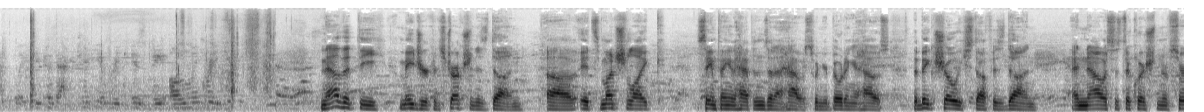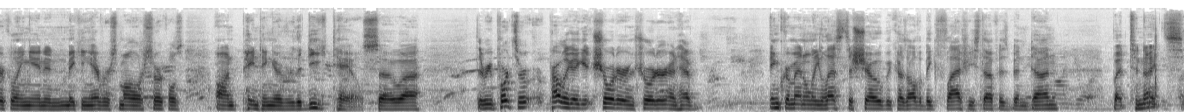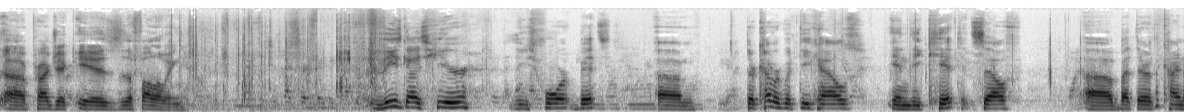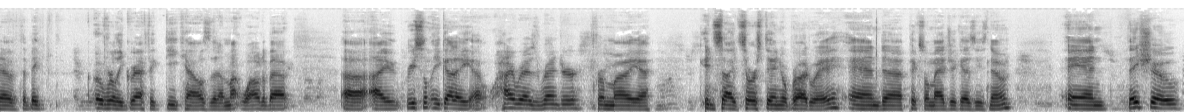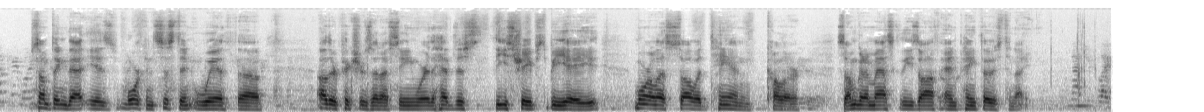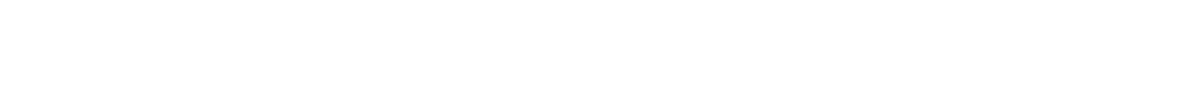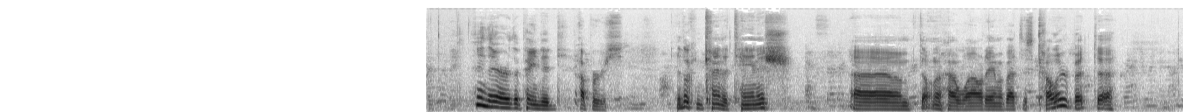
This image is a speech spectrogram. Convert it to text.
Now that the major construction is done, uh, it's much like same thing that happens in a house when you're building a house. The big showy stuff is done, and now it's just a question of circling in and making ever smaller circles on painting over the details. So uh, the reports are probably going to get shorter and shorter and have incrementally less to show because all the big flashy stuff has been done. But tonight's uh, project is the following these guys here, these four bits, um, they're covered with decals in the kit itself, uh, but they're the kind of the big overly graphic decals that I'm not wild about. Uh, I recently got a, a high-res render from my uh, inside source Daniel Broadway and uh, Pixel Magic as he's known, and they show something that is more consistent with uh, other pictures that I've seen where they have this these shapes to be a more or less solid tan color. So I'm going to mask these off and paint those tonight. And there are the painted uppers. They're looking kind of tannish. Um, don't know how wild I am about this color, but uh,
